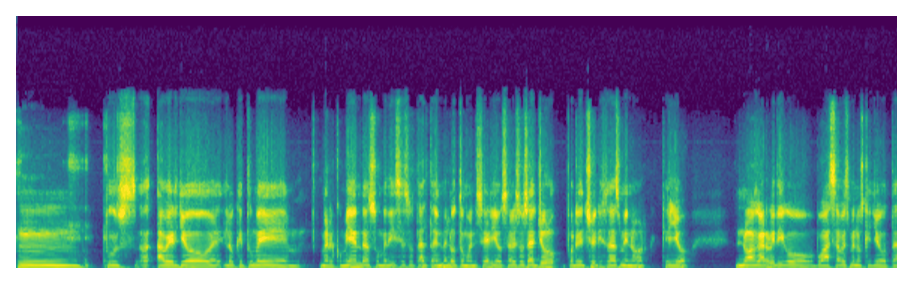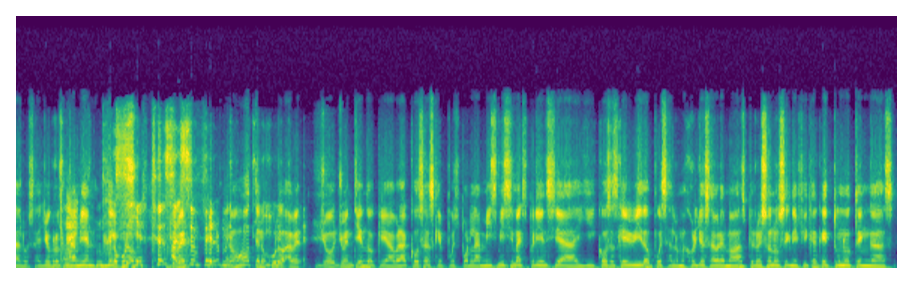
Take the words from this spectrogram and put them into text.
Mm, pues, a, ver, yo, eh, lo que tú me, me recomiendas o me dices o tal, también me lo tomo en serio, ¿sabes? O sea, yo, por el hecho de que seas menor que yo, no agarro y digo, Buah, sabes menos que yo tal. O sea, yo creo que también, te lo juro. a ver, no, te lo juro. A ver, yo, yo entiendo que habrá cosas que, pues, por la mismísima experiencia y cosas que he vivido, pues a lo mejor yo sabré más, pero eso no significa que tú no tengas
